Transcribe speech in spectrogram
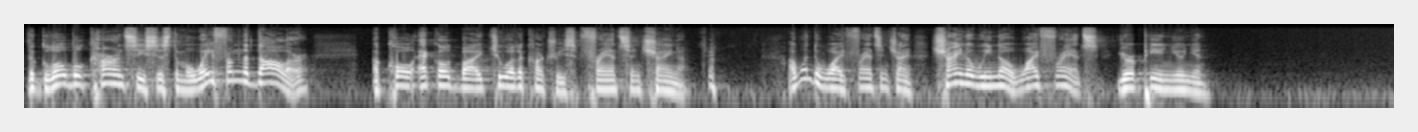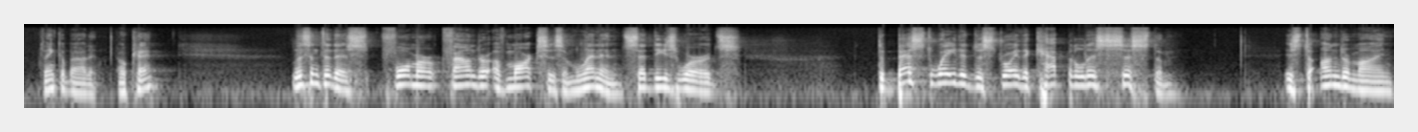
the global currency system away from the dollar, a call echoed by two other countries, France and China. I wonder why France and China. China, we know. Why France? European Union. Think about it, okay? Listen to this. Former founder of Marxism, Lenin, said these words The best way to destroy the capitalist system is to undermine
